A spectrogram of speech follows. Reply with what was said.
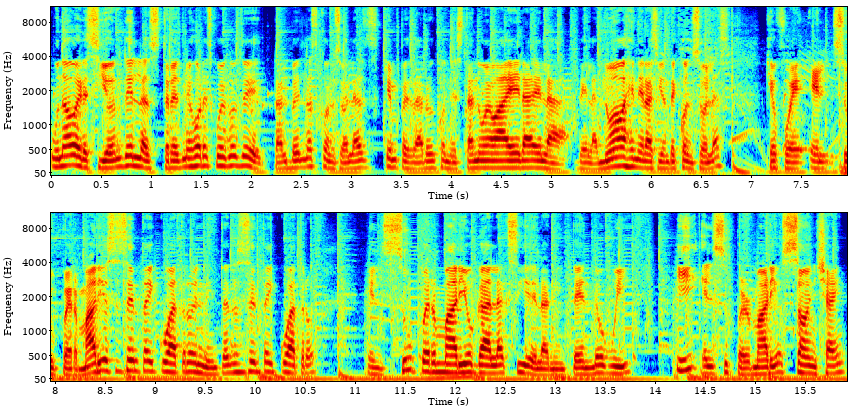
una versión de los tres mejores juegos de tal vez las consolas que empezaron con esta nueva era de la, de la nueva generación de consolas, que fue el Super Mario 64 del Nintendo 64, el Super Mario Galaxy de la Nintendo Wii y el Super Mario Sunshine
